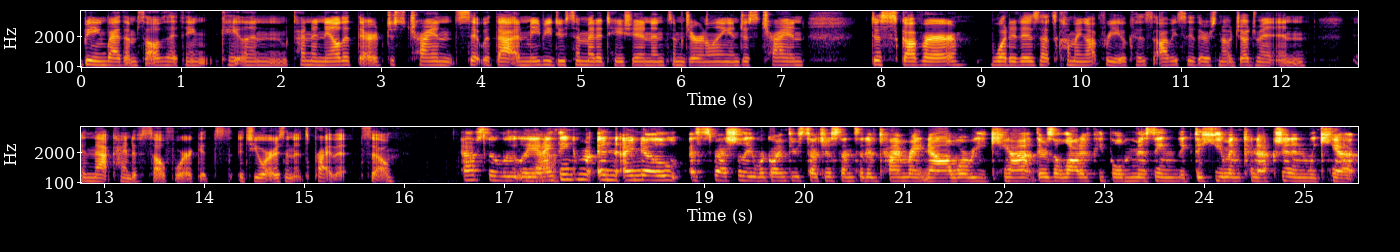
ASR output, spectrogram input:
being by themselves. I think Caitlin kind of nailed it there. Just try and sit with that and maybe do some meditation and some journaling and just try and discover what it is that's coming up for you because obviously there's no judgment in in that kind of self-work. It's it's yours and it's private. So, Absolutely. And I think, and I know, especially we're going through such a sensitive time right now where we can't, there's a lot of people missing like the human connection and we can't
